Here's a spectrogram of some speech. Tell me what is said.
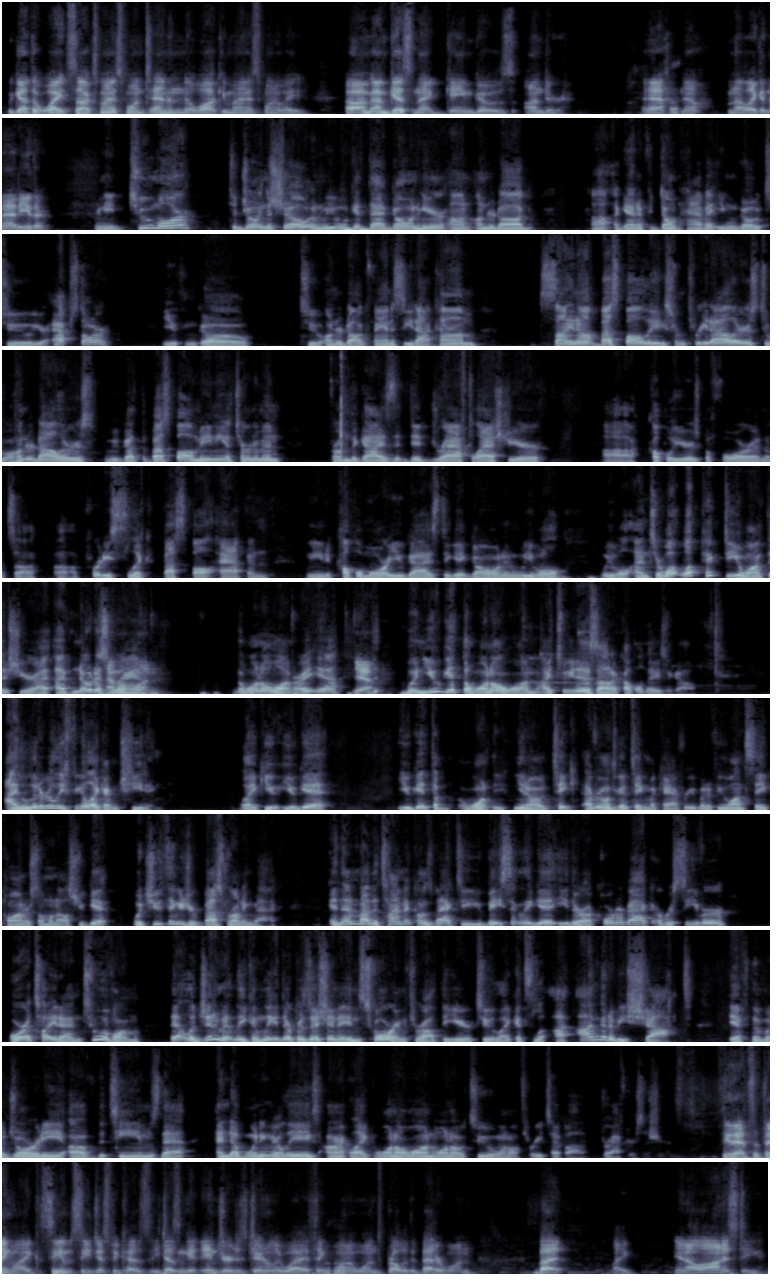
we got the White Sox minus one ten and Milwaukee minus one hundred eight. Oh, I'm, I'm guessing that game goes under. Yeah, no, I'm not liking that either. We need two more to join the show, and we will get that going here on Underdog. Uh, again, if you don't have it, you can go to your app store. You can go to underdogfantasy.com. Sign up best ball leagues from $3 to $100. We've got the best ball mania tournament from the guys that did draft last year, uh, a couple years before, and it's a, a pretty slick best ball app. And we need a couple more of you guys to get going, and we will we will enter. What what pick do you want this year? I, I've noticed I Grant, one. the 101, right? Yeah. Yeah, When you get the 101, I tweeted this out a couple days ago. I literally feel like I'm cheating. Like you you get you get the one you know take everyone's going to take McCaffrey, but if you want Saquon or someone else, you get what you think is your best running back. And then by the time it comes back to you, you basically get either a quarterback, a receiver, or a tight end, two of them that legitimately can lead their position in scoring throughout the year too. Like it's, I, I'm going to be shocked if the majority of the teams that end up winning their leagues aren't like 101, 102, 103 type of drafters this year. see that's the thing. Like CMC, just because he doesn't get injured, is generally why I think Mhm. one hundred one's probably the better one. But like, in all honesty,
